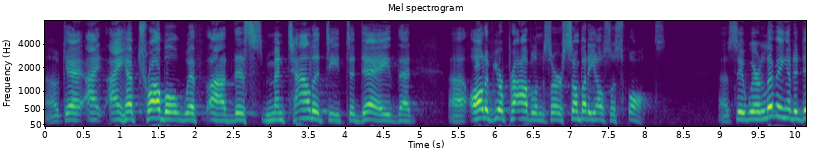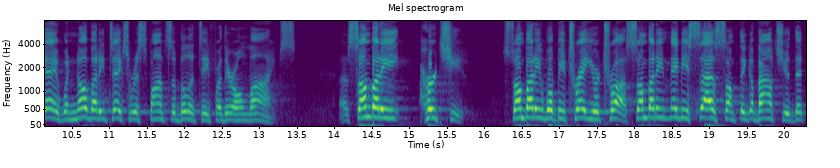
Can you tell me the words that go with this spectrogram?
Okay, I, I have trouble with uh, this mentality today that uh, all of your problems are somebody else's faults. Uh, see, we're living in a day when nobody takes responsibility for their own lives. Uh, somebody hurts you. Somebody will betray your trust. Somebody maybe says something about you that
